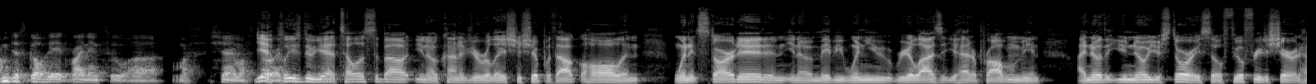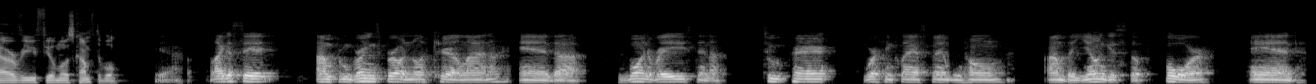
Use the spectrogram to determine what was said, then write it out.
I'm just go ahead right into uh, my sharing my story. Yeah, please do. Yeah, tell us about you know kind of your relationship with alcohol and when it started, and you know maybe when you realized that you had a problem. I mean, I know that you know your story, so feel free to share it however you feel most comfortable. Yeah, like I said, I'm from Greensboro, North Carolina, and uh, born and raised in a two-parent working class family home. I'm the youngest of four, and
